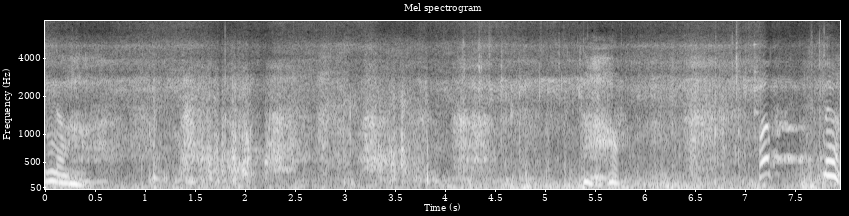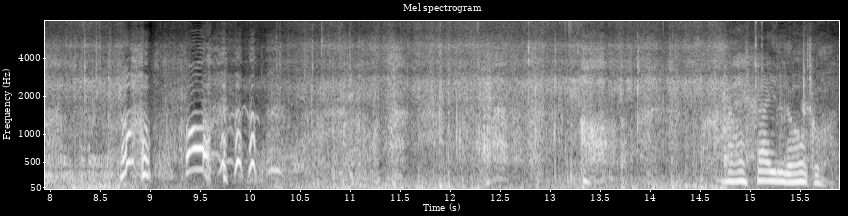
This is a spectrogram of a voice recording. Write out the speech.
No. Hop. No. Oh. Oh. Me dejáis loco.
